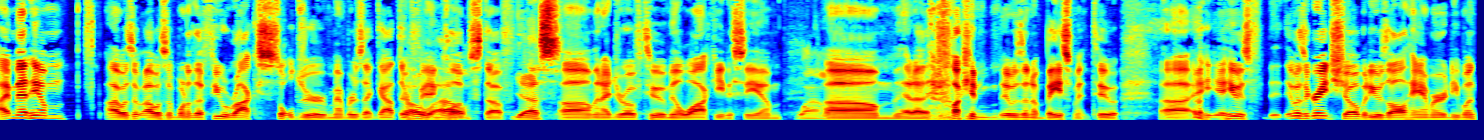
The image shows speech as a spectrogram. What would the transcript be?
I met him I was I was one of the few Rock Soldier members that got their Oh, fan wow. club stuff. Yes. um, and I drove to Milwaukee to see him. Wow. um, at a fucking it was in a basement too. Uh, he, he was it was a great show, but he was all hammered. He wouldn't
